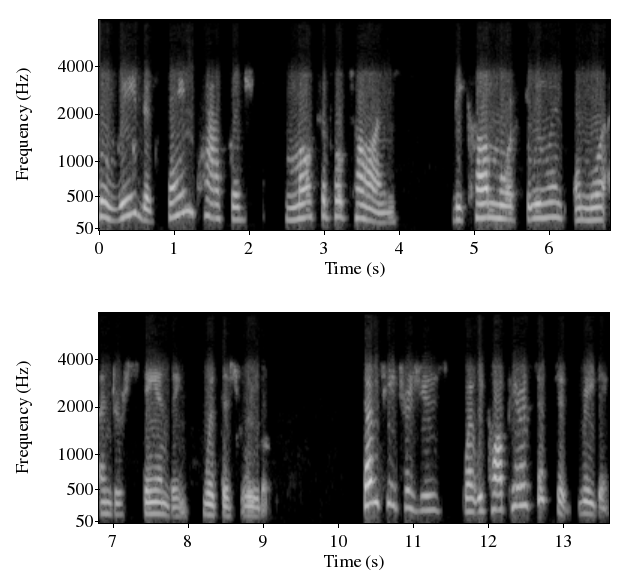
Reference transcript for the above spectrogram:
who read the same passage multiple times become more fluent and more understanding with this reading. Some teachers use what we call peer assisted reading,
